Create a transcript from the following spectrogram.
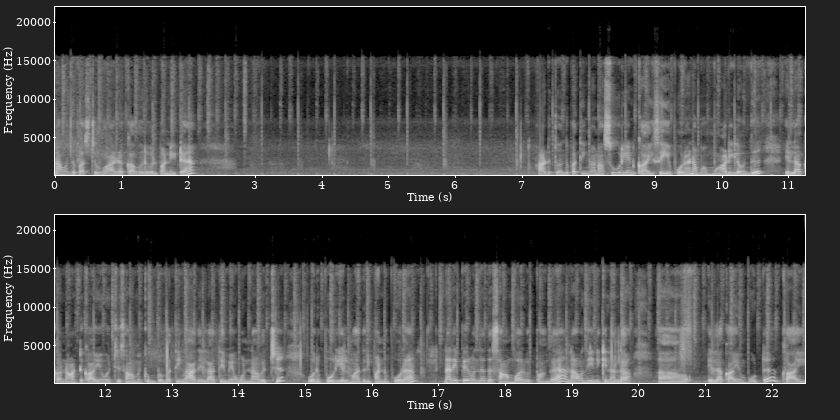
நான் வந்து ஃபஸ்ட்டு வாழைக்காய் வறுவல் பண்ணிட்டேன். அடுத்து வந்து பார்த்திங்கன்னா நான் சூரியன் காய் செய்ய போகிறேன் நம்ம மாடியில் வந்து எல்லா கா நாட்டு காயும் வச்சு சாமி கும்பிட்டோம் பார்த்திங்களா அது எல்லாத்தையுமே ஒன்றா வச்சு ஒரு பொரியல் மாதிரி பண்ண போகிறேன் நிறைய பேர் வந்து அதை சாம்பார் வைப்பாங்க. நான் வந்து இன்றைக்கி நல்லா எல்லா காயும் போட்டு காய்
